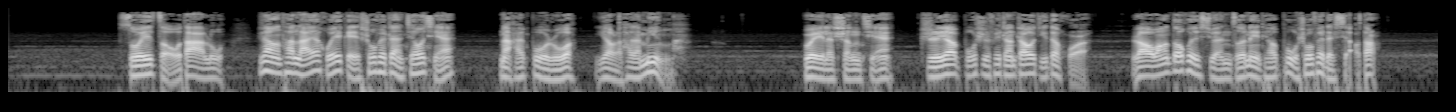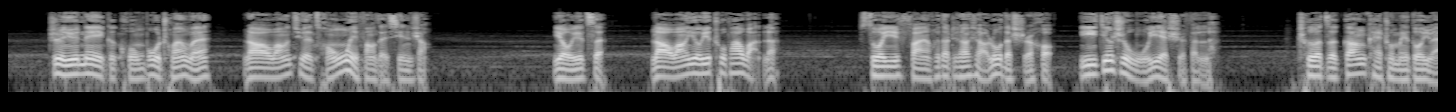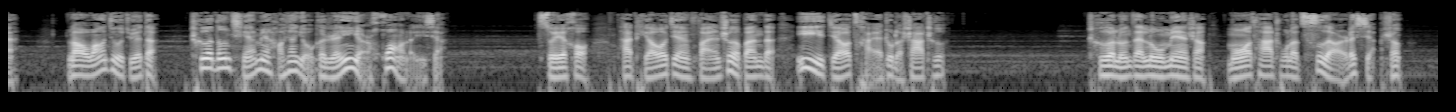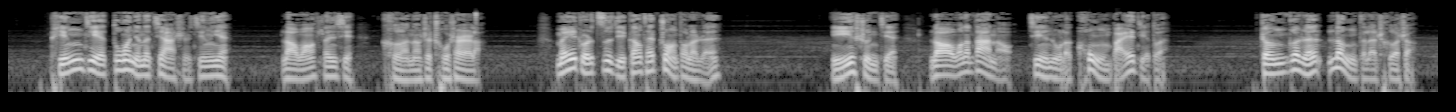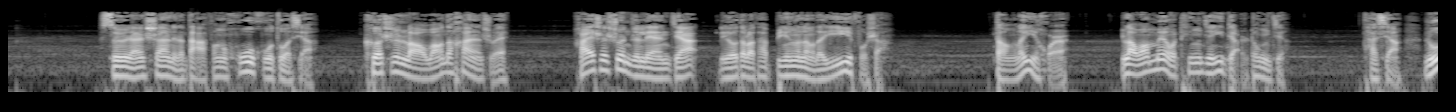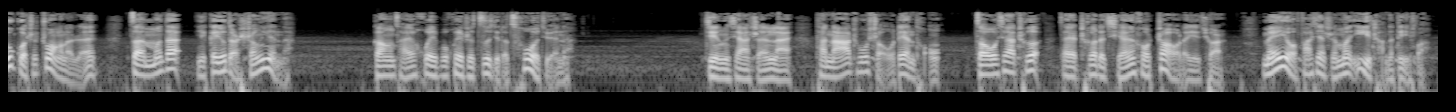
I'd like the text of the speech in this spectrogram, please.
所以走大路，让他来回给收费站交钱，那还不如要了他的命啊！为了省钱，只要不是非常着急的活老王都会选择那条不收费的小道。至于那个恐怖传闻，老王却从未放在心上。有一次，老王由于出发晚了。所以返回到这条小路的时候，已经是午夜时分了。车子刚开出没多远，老王就觉得车灯前面好像有个人影晃了一下。随后，他条件反射般的一脚踩住了刹车。车轮在路面上摩擦出了刺耳的响声。凭借多年的驾驶经验，老王分析可能是出事了，没准自己刚才撞到了人。一瞬间。老王的大脑进入了空白阶段，整个人愣在了车上。虽然山里的大风呼呼作响，可是老王的汗水还是顺着脸颊流到了他冰冷的衣服上。等了一会儿，老王没有听见一点动静。他想，如果是撞了人，怎么的也该有点声音呢？刚才会不会是自己的错觉呢？静下神来，他拿出手电筒。走下车，在车的前后照了一圈，没有发现什么异常的地方。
